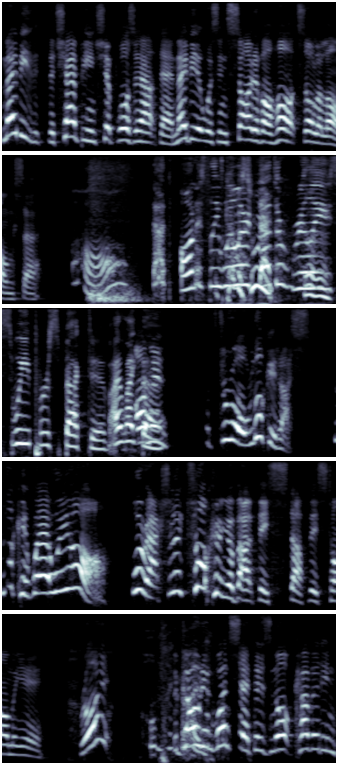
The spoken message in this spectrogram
maybe the, the championship wasn't out there. Maybe it was inside of our hearts all along, sir. Oh, that's honestly, That's Willard, that's a really Uh. sweet perspective. I like I that. mean, after all, look at us. Look at where we are. We're actually talking about this stuff this time of year, right? oh my The God. Golden One Center's not covered in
